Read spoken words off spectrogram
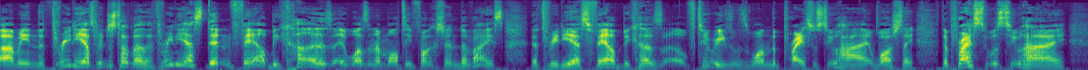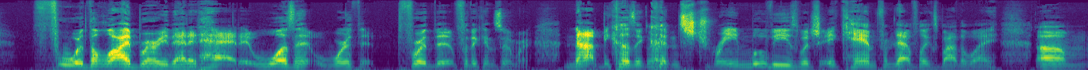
I mean, the 3DS we just talked about. The 3DS didn't fail because it wasn't a multifunction device. The 3DS failed because of two reasons. One, the price was too high. Well, say the price was too high for the library that it had. It wasn't worth it for the for the consumer. Not because it Right. couldn't stream movies, which it can from Netflix, by the way. Um,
